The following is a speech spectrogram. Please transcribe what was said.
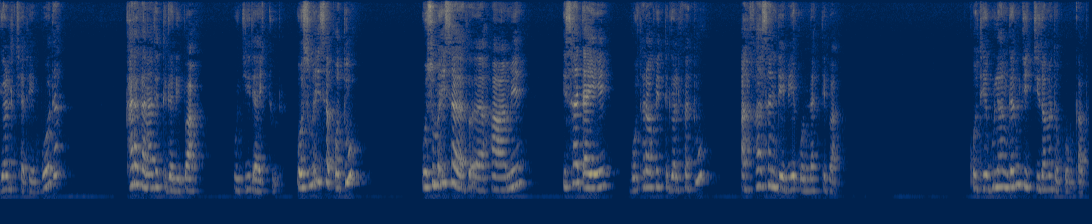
galchateen booda kara kanaatitti gadi ba'a hojiidha jechuudha. Osuma isa qotu, osuma isa haamee, isa dhayee gootara ofitti galfatu arfaasan deebi'ee qonnatti ba'a. Qotee bulaan garuu jijjiirama tokko hin qabu.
